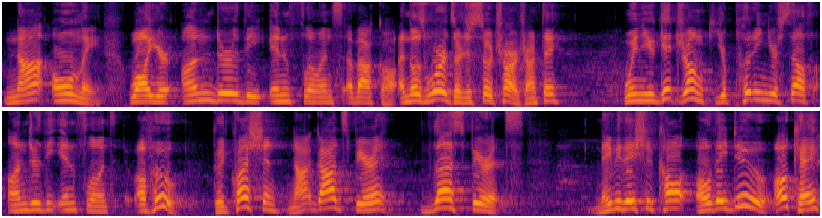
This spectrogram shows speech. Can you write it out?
Not only while you're under the influence of alcohol, and those words are just so charged, aren't they? When you get drunk, you're putting yourself under the influence of who? Good question. Not God's Spirit, the spirits. Maybe they should call, oh, they do. Okay,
